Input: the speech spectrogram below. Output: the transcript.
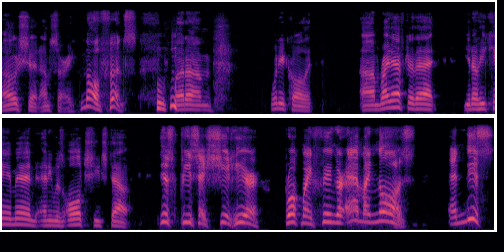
Oh shit! I'm sorry. No offense, but um, what do you call it? Um, right after that, you know, he came in and he was all cheeched out. This piece of shit here broke my finger and my nose, and this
